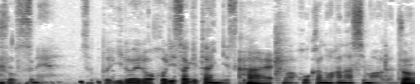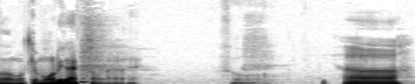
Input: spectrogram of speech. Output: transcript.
そうですね。ちょっといろいろ掘り下げたいんですけど、はいまあ他の話もあるんで。そうそう、もう今日盛りだくさんだからね。そうああ、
